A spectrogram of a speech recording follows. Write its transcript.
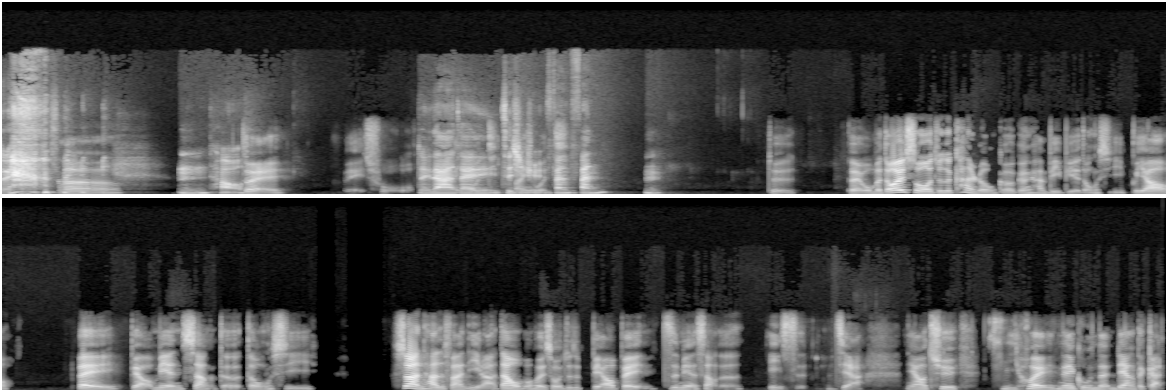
对，呃，嗯，好，对，没错，对，大家再自己去翻翻嗯。对，对，我们都会说，就是看荣格跟看 B B 的东西，不要被表面上的东西，虽然它是翻译啦，但我们会说，就是不要被字面上的意思绑架，你要去体会那股能量的感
